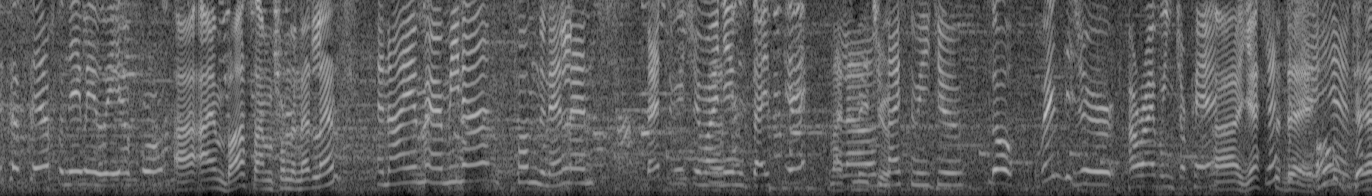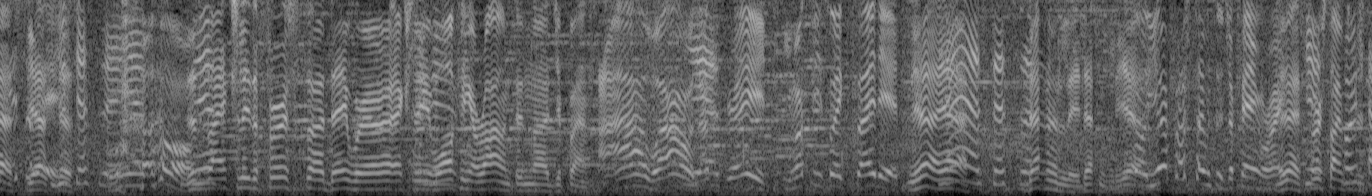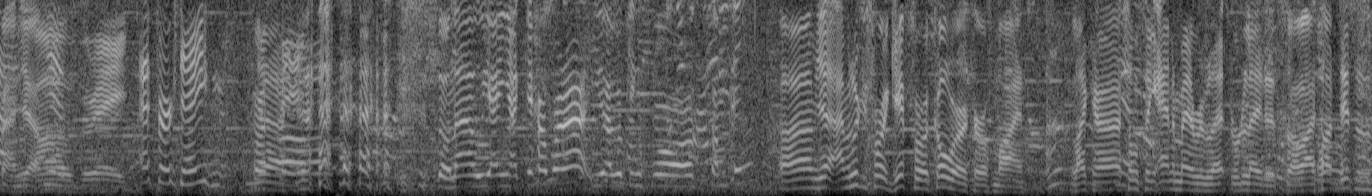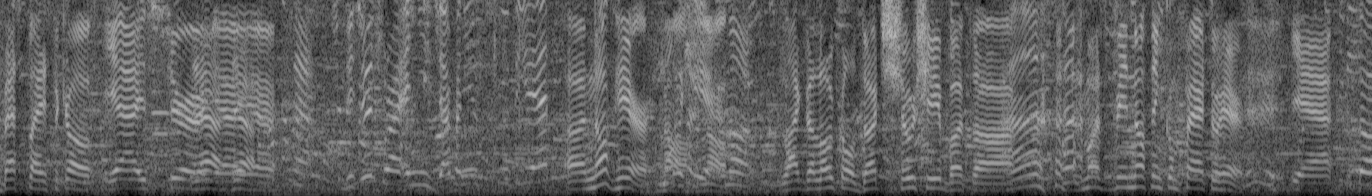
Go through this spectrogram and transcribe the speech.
introduce yourself, the name and where you're from. Uh, I'm Bas, I'm from the Netherlands. And I am Hermina from the Netherlands. Nice to meet you. My name is Daisuke. Nice Hello, to meet you. Nice to meet you. So, when did you arrive in Japan? Uh, yesterday. Yesterday, Oh, yes. just yes, yesterday. yes, Just yes. yesterday, yes. Oh. This is actually the first uh, day we're actually walking around in uh, Japan. Ah, wow, Yes. that's great. You must be so excited. Yeah, yeah. Yes, that's uh, Definitely, definitely, So, yeah. your first time to Japan, right? Yeah, Yes, first time to Japan, time. yeah. Oh, Yes. great. at first day. First Yeah. So now we are in Akihabara. You are looking for something? Um, yeah, I'm looking for a gift for a coworker of mine, like uh, Yes. something anime rela- related. So I thought this is the best place to go. Yeah, sure. Yeah, Yeah, yeah. yeah. Yeah. Did you try any Japanese food yet? Uh, not here, no, Not here. no. No. Like the local Dutch sushi, but uh, it must be nothing compared to here. Yeah. So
